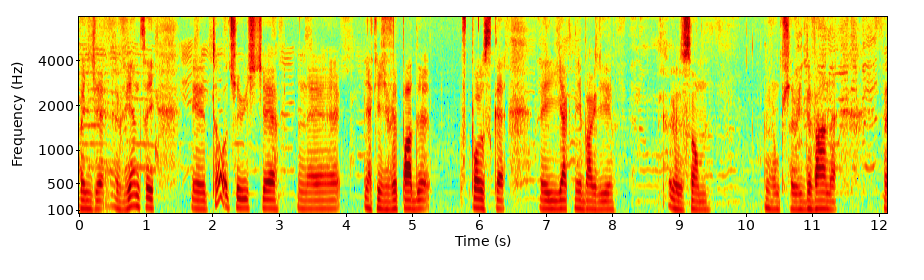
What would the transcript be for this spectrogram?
będzie więcej. To oczywiście jakieś wypady w Polskę jak najbardziej są no, przewidywane. E,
